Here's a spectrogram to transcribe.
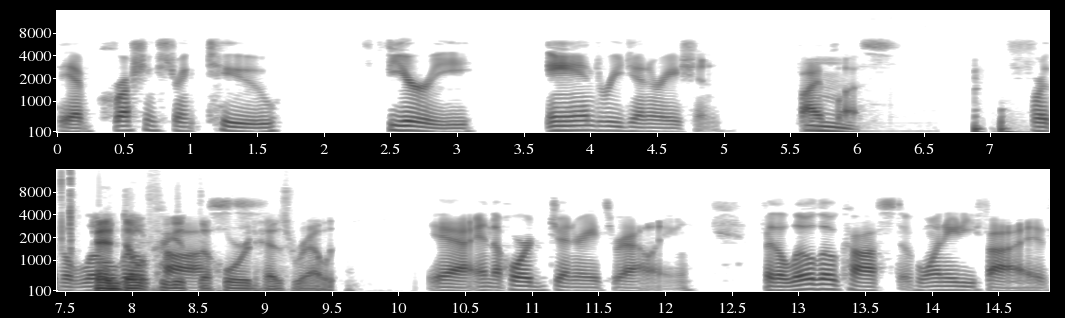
they have crushing strength two, fury, and regeneration five Hmm. plus for the low. and low don't forget the horde has rally. Yeah, and the horde generates rallying for the low low cost of 185.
